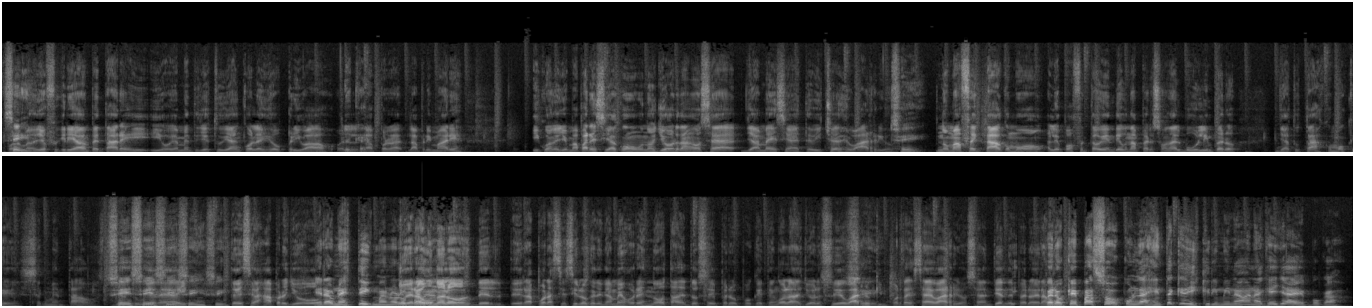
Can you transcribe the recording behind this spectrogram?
Por Sí. lo menos yo fui criado en Petare y, y obviamente yo estudiaba en colegios privados, en la primaria. Y cuando yo me aparecía con unos Jordan, o sea, ya me decían, este bicho es de barrio. Sí. No me afectaba como le puede afectar hoy en día a una persona el bullying, pero ya tú estabas como que segmentado. Sí, sí, sí, ahí. sí, sí. Te ajá, pero yo... Era un estigma, no yo lo era podía- uno de los, del- era por así decirlo, que tenía mejores notas, entonces, pero porque tengo la, yo soy de barrio, Sí. que importa que sea de barrio, o sea, ¿entiendes? Pero era Pero ¿qué pasó con la gente que discriminaba en aquella época?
